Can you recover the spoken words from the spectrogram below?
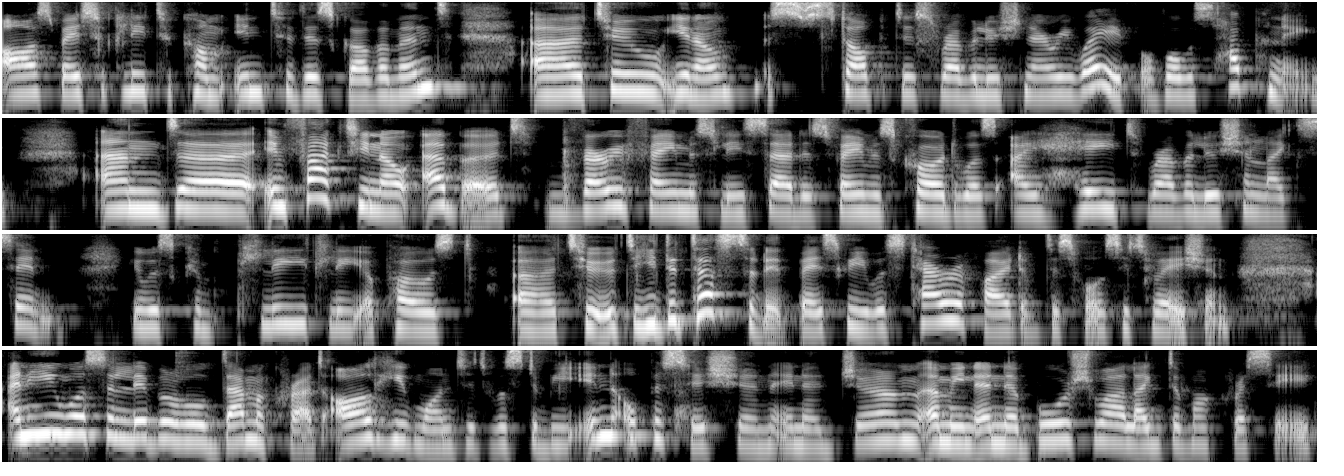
asked basically to come into this government uh, to, you know, stop this revolutionary wave of what was happening. And uh, in fact, you know, Ebert very famously said his famous quote was, I hate revolution like sin. He was completely opposed uh, to, to, he detested it basically he was terrified of this whole situation and he was a liberal democrat all he wanted was to be in opposition in a germ i mean in a bourgeois like democracy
